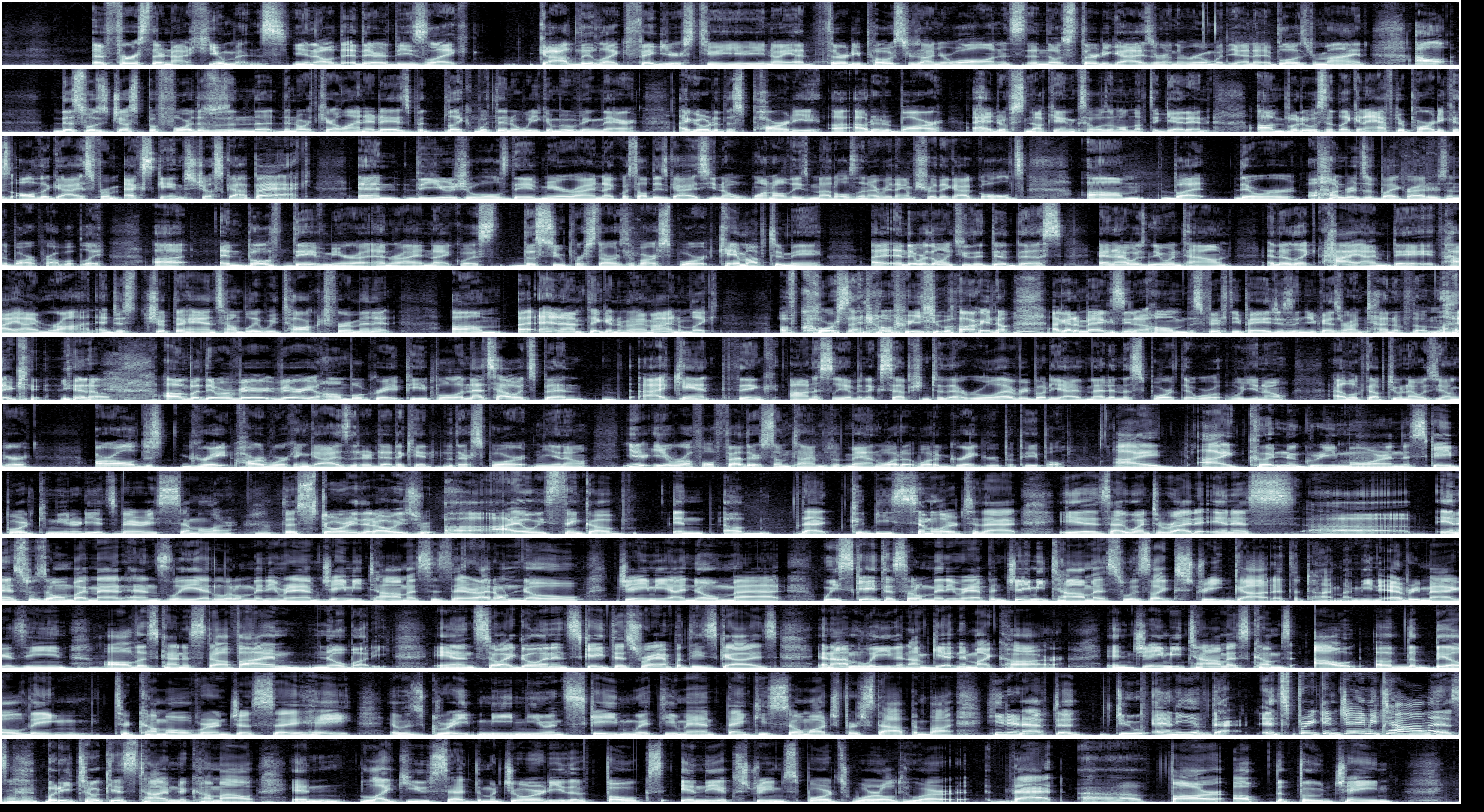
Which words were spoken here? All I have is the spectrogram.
at first they're not humans. You know, they're these like godly like figures to you. You know, you had 30 posters on your wall, and, and those 30 guys are in the room with you, and it blows your mind. I'll this was just before this was in the, the North Carolina days, but like within a week of moving there, I go to this party uh, out at a bar. I had to have snuck in because I wasn't old enough to get in. Um, but it was like an after party because all the guys from X Games just got back, and the usuals, Dave Mirra, Ryan Nyquist, all these guys, you know, won all these medals and everything. I'm sure they got golds. Um, but there were hundreds of bike riders in the bar probably, uh, and both Dave Mirra and Ryan Nyquist, the superstars of our sport, came up to me and they were the only two that did this. And I was new in town, and they're like, "Hi, I'm Dave. Hi, I'm Ron," and just shook their hands humbly. We talked for a minute, um, and I'm thinking in my mind, I'm like, "Of course I know who you are." You know, I got a magazine at home that's 50 pages, and you guys are on 10 of them. Like, you know, um, but they were very, very humble, great people, and that's how it's been. I can't think honestly of an exception to that rule. Everybody I've met in the sport that were, you know, I looked up to when I was younger are all just great, hardworking guys that are dedicated to their sport. And you know, you, you ruffle feathers sometimes, but man, what a, what a great group of people. I I couldn't agree more. In the skateboard community, it's very similar. Mm. The story that always uh, I always think of in um, that could be similar to that is I went to ride at Innis. Uh, Innis was owned by Matt Hensley at a little mini ramp. Mm-hmm. Jamie Thomas is there. I don't know Jamie. I know Matt. We skate this little mini ramp, and Jamie Thomas was like street god at the time. I mean, every magazine, mm-hmm. all this kind of stuff. I'm nobody, and so I go in and skate this ramp with these guys, and I'm leaving. I'm getting in my car, and Jamie Thomas comes out of the building to come over and just say, "Hey, it was great meeting you and skating with you, man. Thank you so much for stopping by. He didn't have to do any of that. It's freaking Jamie mm-hmm, Thomas. Mm-hmm, mm-hmm. But he took his time to come out. And like you said, the majority of the folks in the extreme sports world who are that uh, far up the food chain,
